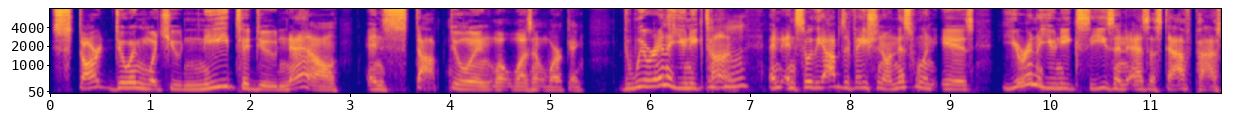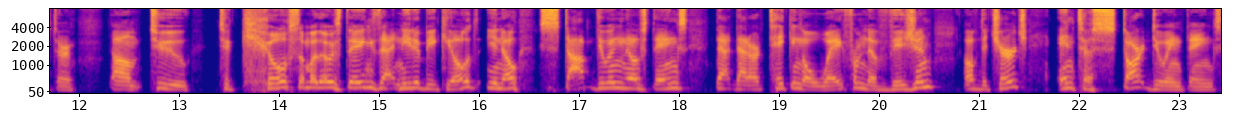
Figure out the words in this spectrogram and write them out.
start doing what you need to do now and stop doing what wasn't working we were in a unique time. And and so the observation on this one is you're in a unique season as a staff pastor um, to to kill some of those things that need to be killed, you know, stop doing those things that that are taking away from the vision of the church and to start doing things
